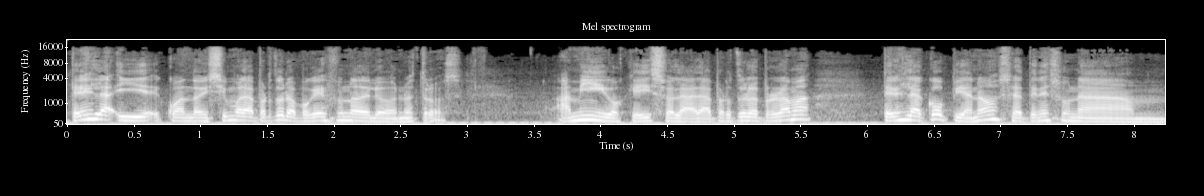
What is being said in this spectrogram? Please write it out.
Tenés la, y eh, cuando hicimos la apertura, porque es uno de los, nuestros amigos que hizo la, la apertura del programa, tenés la copia, ¿no? O sea, tenés una, mm,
